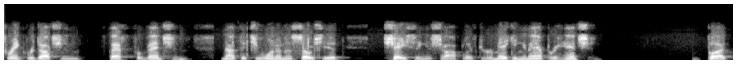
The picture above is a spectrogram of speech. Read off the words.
shrink reduction, theft prevention, not that you want an associate chasing a shoplifter or making an apprehension. But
